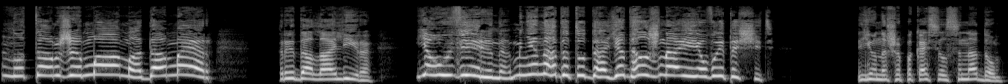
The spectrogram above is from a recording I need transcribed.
«Но там же мама, Домер!» — рыдала Алира. «Я уверена! Мне надо туда! Я должна ее вытащить!» Юноша покосился на дом.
